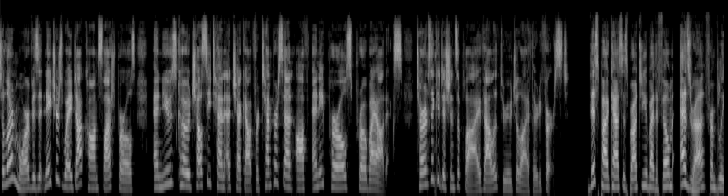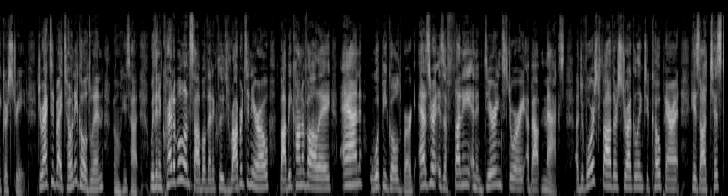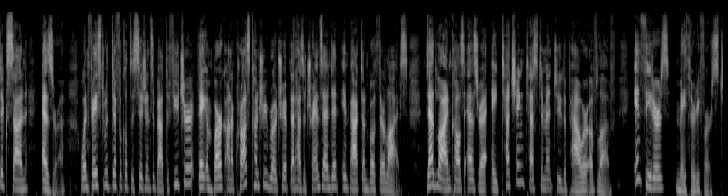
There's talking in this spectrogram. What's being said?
To learn more, visit naturesway.com slash pearls and use code Chelsea10 at checkout for 10% off any Pearls probiotics. Terms and conditions apply, valid through July 31st. This podcast is brought to you by the film Ezra from Bleecker Street, directed by Tony Goldwyn. Oh, he's hot. With an incredible ensemble that includes Robert De Niro, Bobby Cannavale, and Whoopi Goldberg. Ezra is a funny and endearing story about Max, a divorced father struggling to co parent his autistic son, Ezra. When faced with difficult decisions about the future, they embark on a cross country road trip that has a transcendent impact on both their lives. Deadline calls Ezra a touching testament to the power of love. In theaters, May 31st.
